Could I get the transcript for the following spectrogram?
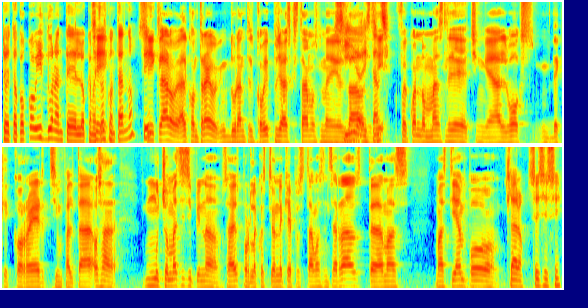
¿Te tocó COVID durante lo que me estás contando? ¿Sí? claro. Al contrario, durante el COVID, pues ya ves que estábamos medio sí, a distancia. Fue cuando más le chingué al box de que correr sin faltar. O sea, mucho más disciplinado, ¿sabes? Por la cuestión de que pues estábamos encerrados, te da más, más tiempo. Claro, sí, sí, sí.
